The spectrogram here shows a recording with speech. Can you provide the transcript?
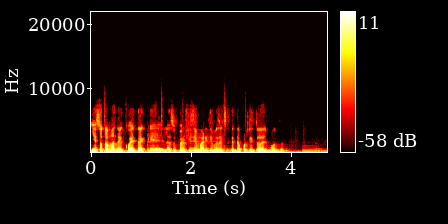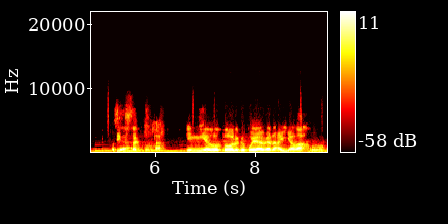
Y eso tomando en cuenta que la superficie marítima es el 70% del mundo. O sea, Exacto, o sea, qué miedo todo lo que puede haber ahí abajo.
